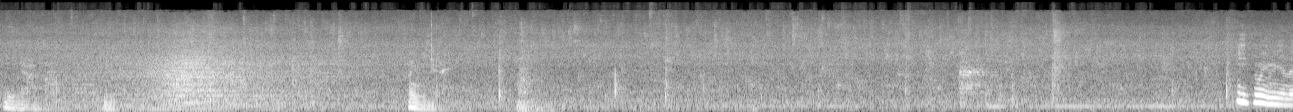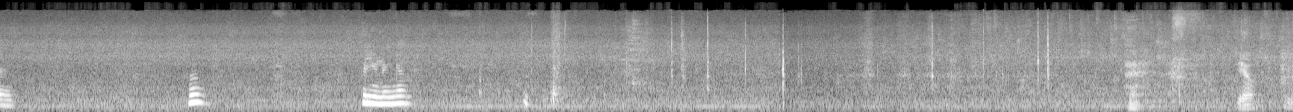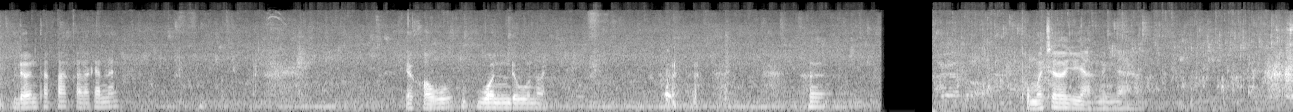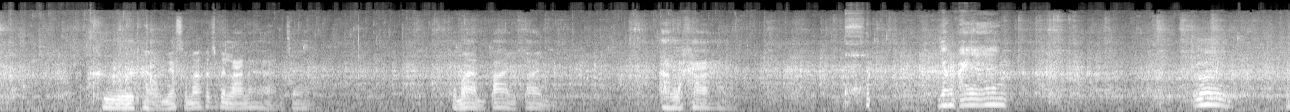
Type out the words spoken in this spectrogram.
นี่นะครับอืมไม่มีอะไร นี่ก็ไม่มีอะไรฮ้ยไปอยู่ในงานเดี๋ยวเดินสักพักกันแล้วกันนะ ดี๋ยวขอวนดูหน่อย ผมมาเจออยู่อย่างหนึ่งนะครับ คือแถวเนี้ยส่วนมากก็จะเป็นร้านอาหารใช่ไหมผมอ่านป้ายป้ายอ่านราคาอาหารโคตรยังแพง เออ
